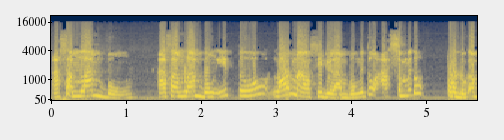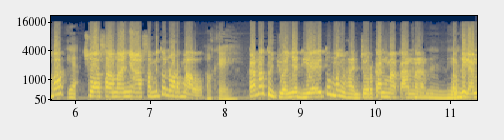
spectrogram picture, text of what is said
asam lambung. Asam lambung itu normal sih di lambung itu asam itu produk apa? Ya. Suasananya asam itu normal. Oke. Karena tujuannya dia itu menghancurkan makanan. Makanan, ya. Ngerti kan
